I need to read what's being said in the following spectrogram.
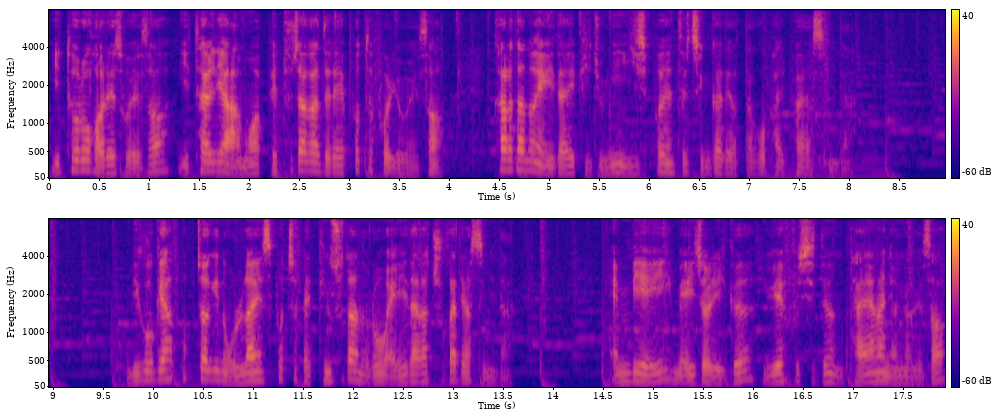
이토로 거래소에서 이탈리아 암호화폐 투자가들의 포트폴리오에서 카르다노 에이다의 비중이 20% 증가되었다고 발표하였습니다. 미국의 합법적인 온라인 스포츠 베팅 수단으로 에이다가 추가되었습니다. NBA, 메이저리그, UFC 등 다양한 영역에서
